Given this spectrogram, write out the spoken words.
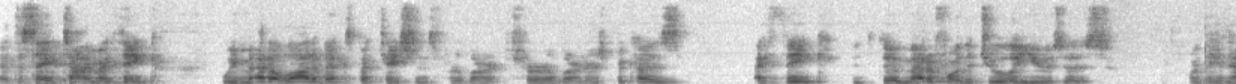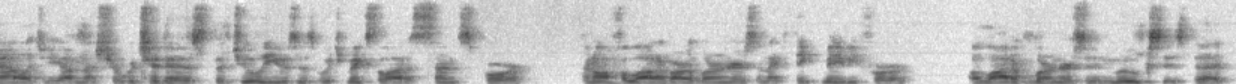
At the same time, I think we met a lot of expectations for, learn, for learners because I think the metaphor that Julie uses, or the analogy, I'm not sure which it is, that Julie uses, which makes a lot of sense for an awful lot of our learners, and I think maybe for a lot of learners in MOOCs, is that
